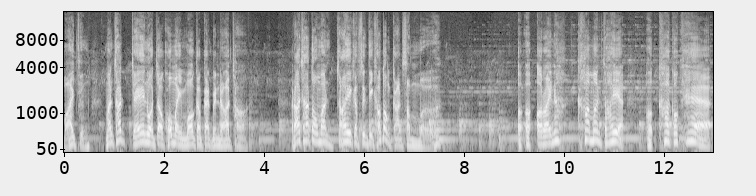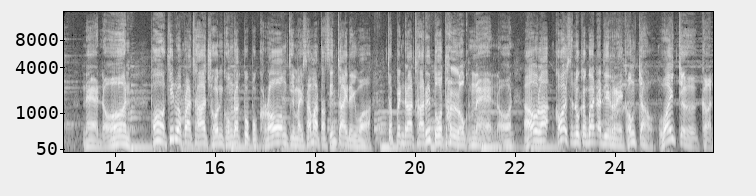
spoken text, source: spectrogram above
หมายถึง มันชัดเจนว่าเจ้าคงไม่เหมาะกับการเป็นราชา ราชาต้องมั่นใจกับสิ่งที่เขาต้องการเสมอเอ่อเอ่ออะไรนะข้ามั่นใจอะเออข้าก็แค่ แน่นอน พ่อคิดว่าประชาชนคงรักผู้ปกครองที่ไม่สามารถตัดสินใจได้ว่า จะเป็นราชาหรือตัวตลกแน่นอน เอาละขอให้สนุกกับงานอดิเรกของเจ้าไว้เจอกัน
